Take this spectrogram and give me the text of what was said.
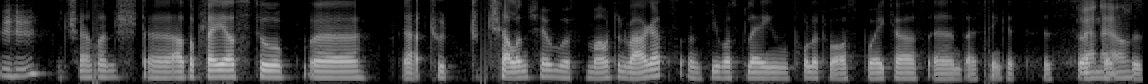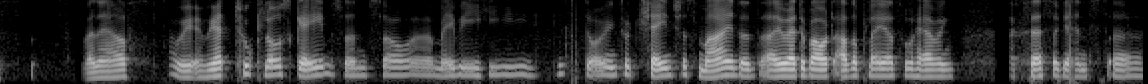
mm-hmm. He challenged uh, other players to uh, yeah, to to challenge him with Mountain Vargath, and he was playing Proletors, Breakers, and I think it his third Van is Van Els. We we had two close games, and so uh, maybe he he's going to change his mind. And I read about other players who having success against. Uh,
